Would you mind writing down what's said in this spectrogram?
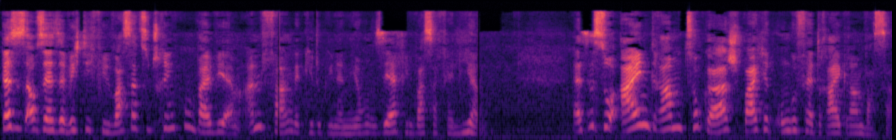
Das ist auch sehr, sehr wichtig, viel Wasser zu trinken, weil wir am Anfang der ketogenen Ernährung sehr viel Wasser verlieren. Es ist so, ein Gramm Zucker speichert ungefähr drei Gramm Wasser.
